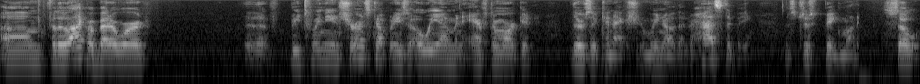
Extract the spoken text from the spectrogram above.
um, for the lack of a better word uh, between the insurance companies, OEM, and aftermarket, there's a connection. We know that there has to be. It's just big money. So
